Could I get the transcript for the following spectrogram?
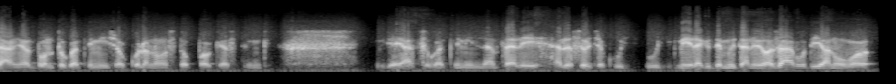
szárnyat bontogatni, mi is akkor a non kezdtünk ugye játszogatni mindenfelé. Először csak úgy, úgy méreg, de miután ő az Ávodi Janóval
